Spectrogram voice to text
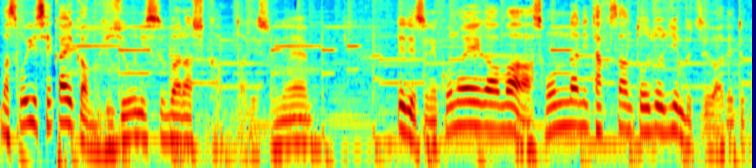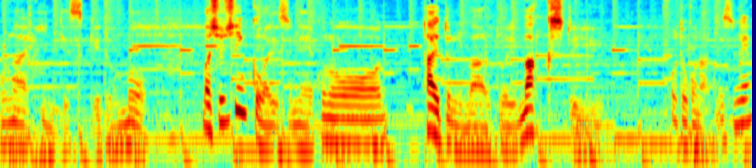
まあ、そういう世界観も非常に素晴らしかったですね。でですねこの映画はまあそんなにたくさん登場人物は出てこないんですけども、まあ、主人公はですねこのタイトルにもある通りマックスという男なんですね。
